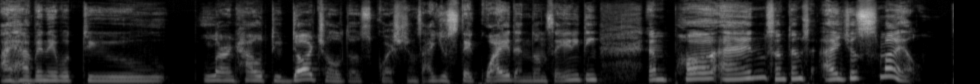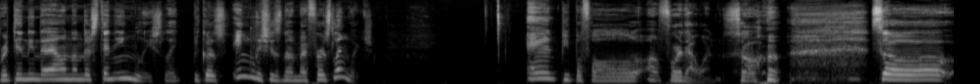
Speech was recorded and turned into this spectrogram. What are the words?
I have been able to learn how to dodge all those questions. I just stay quiet and don't say anything, and pa- and sometimes I just smile, pretending that I don't understand English, like because English is not my first language. And people fall uh, for that one. So, so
